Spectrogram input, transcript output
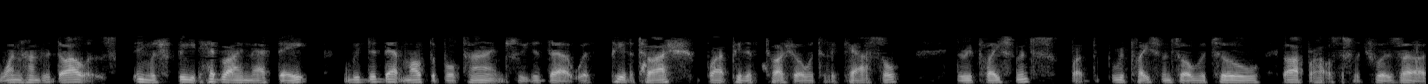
$100. English Beat headlined that date. We did that multiple times. We did that with Peter Tosh, brought Peter Tosh over to the castle. The replacements, brought the replacements over to the Opera House, which was uh,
